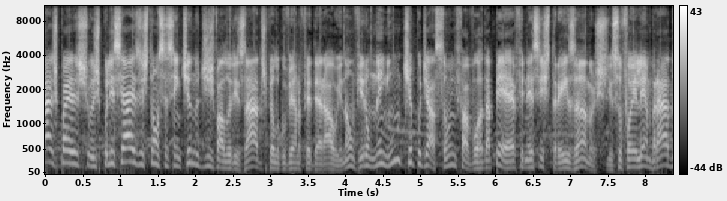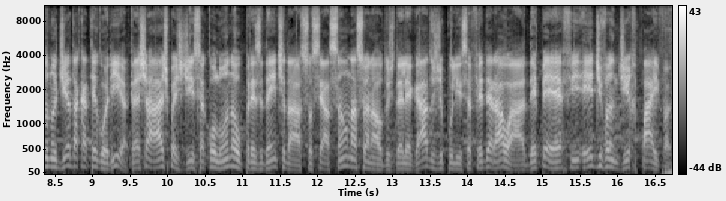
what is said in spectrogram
Aspas, os policiais estão se sentindo desvalorizados pelo governo federal e não viram nenhum tipo de ação em favor da PF nesses três anos. Isso foi lembrado no dia da categoria. Fecha aspas, disse a coluna o presidente da Associação Nacional dos Delegados de Polícia Federal, a ADPF, Edvandir Paiva.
